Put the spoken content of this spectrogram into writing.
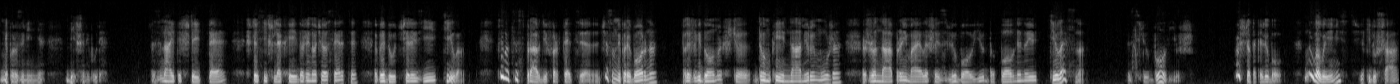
непорозуміння, більше не буде. Знайте ще й те, що всі шляхи до жіночого серця ведуть через її тіло. Тіло це справді фортеця, часом непереборна, але ж відомо, що думки і наміри мужа жона приймає лише з любов'ю, доповненою тілесно. З любов'ю ж. А що таке любов? Невловимість, як і душа.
